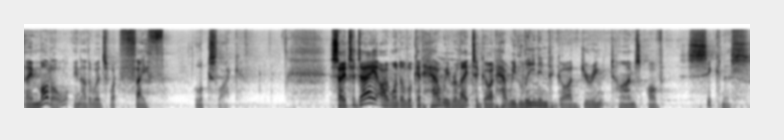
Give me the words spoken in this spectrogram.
They model, in other words, what faith looks like. So today I want to look at how we relate to God, how we lean into God during times of sickness.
